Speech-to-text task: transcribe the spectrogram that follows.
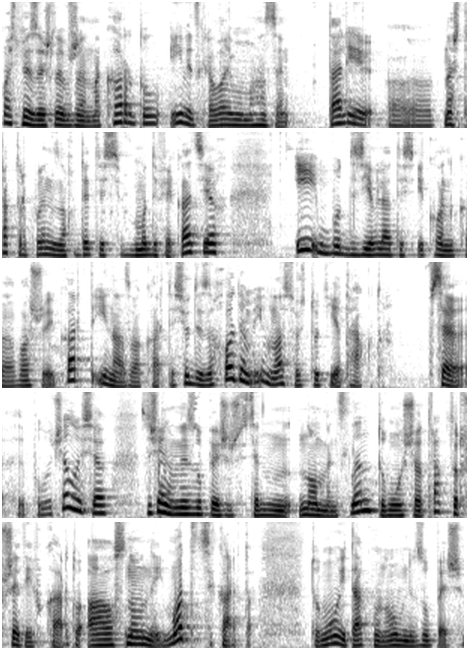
Ось ми зайшли вже на карту і відкриваємо магазин. Далі е, наш трактор повинен знаходитись в модифікаціях, і буде з'являтись іконка вашої карти і назва карти. Сюди заходимо, і в нас ось тут є трактор. Все вийшло. Звичайно, внизу пише, що це No Man's Land, тому що трактор вшитий в карту, а основний мод це карта. Тому і так воно внизу пише.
